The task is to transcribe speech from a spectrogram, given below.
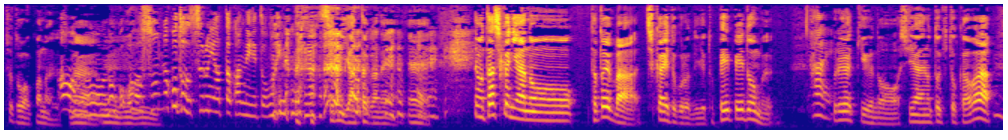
ちょっとわかんないですあね。あ、なんか、ううあそんなことするんやったかねと思いながら。すぐにやったかね。ええはいでも確かにあの、例えば近いところで言うとペイペイドーム、はい。プロ野球の試合の時とかは、うんうん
